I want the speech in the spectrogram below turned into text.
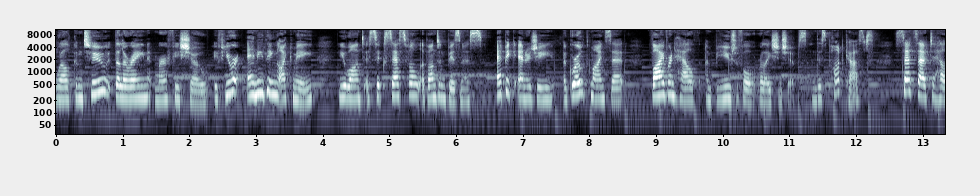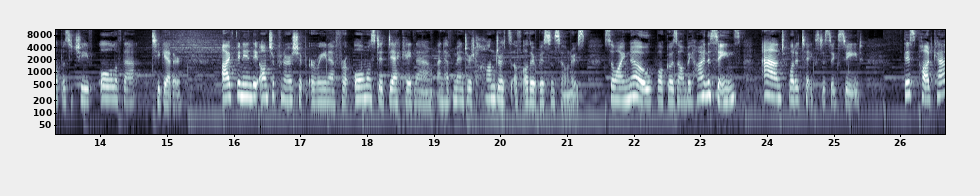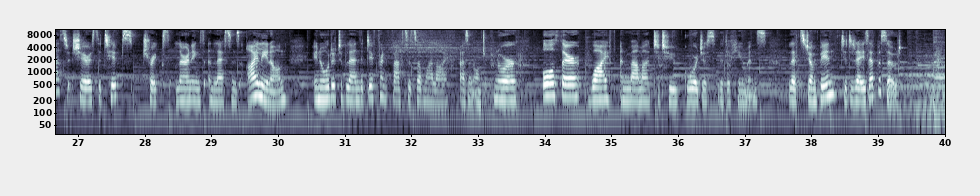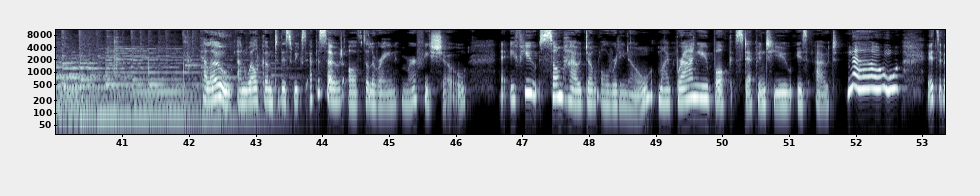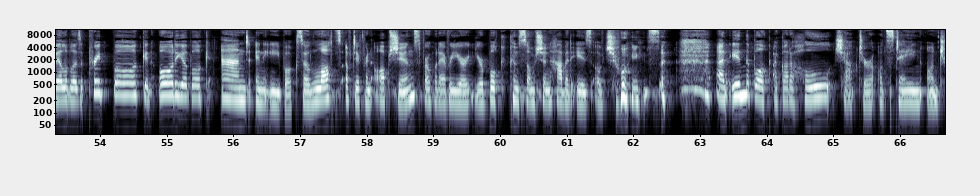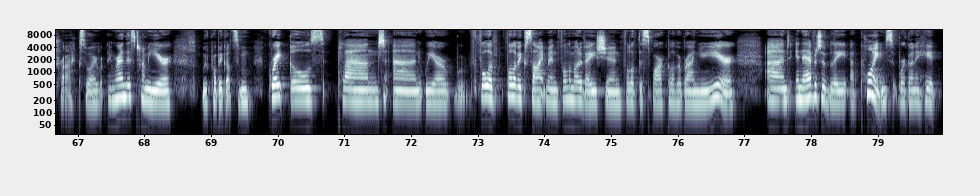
Welcome to the Lorraine Murphy Show. If you're anything like me, you want a successful, abundant business, epic energy, a growth mindset, vibrant health, and beautiful relationships. And this podcast sets out to help us achieve all of that together. I've been in the entrepreneurship arena for almost a decade now and have mentored hundreds of other business owners, so I know what goes on behind the scenes and what it takes to succeed. This podcast shares the tips, tricks, learnings, and lessons I lean on in order to blend the different facets of my life as an entrepreneur, author, wife, and mama to two gorgeous little humans. Let's jump in to today's episode. Hello, and welcome to this week's episode of The Lorraine Murphy Show. Now, if you somehow don't already know, my brand new book, Step Into You, is out now. It's available as a print book, an audiobook, and an ebook. So lots of different options for whatever your, your book consumption habit is of choice. and in the book, I've got a whole chapter on staying on track. So around this time of year, we've probably got some great goals planned and we are full of, full of excitement, full of motivation, full of the sparkle of a brand new year. And inevitably at points, we're going to hit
